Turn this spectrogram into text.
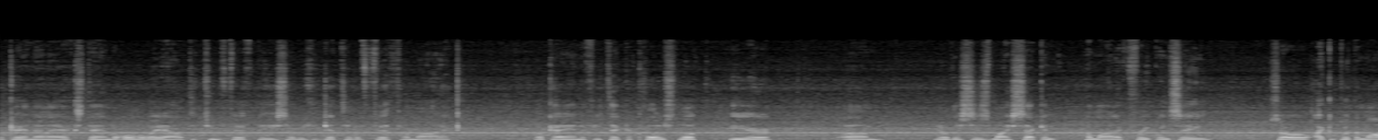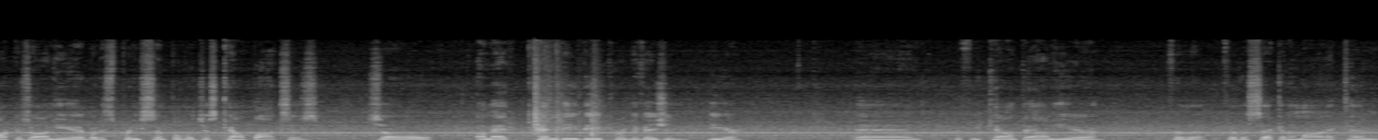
Okay, and then I extend all the way out to 250 so we could get to the fifth harmonic. Okay, and if you take a close look here, um, you know, this is my second harmonic frequency. So I could put the markers on here, but it's pretty simple to just count boxes. So I'm at 10 dB per division here. And if we count down here for the for the second harmonic 10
